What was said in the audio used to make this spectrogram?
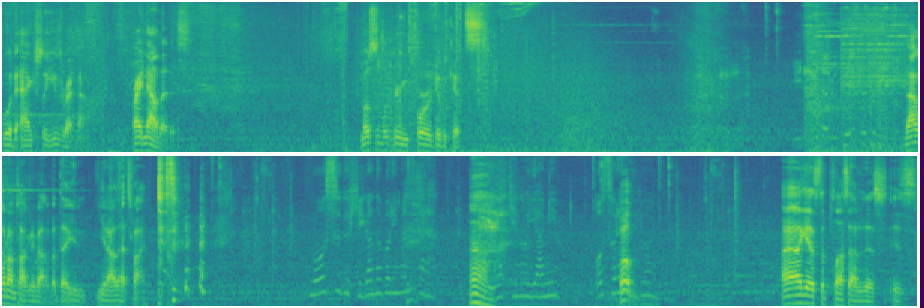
would actually use right now. Right now, that is. Mostly looking for duplicates. Not what I'm talking about, but that you, you know, that's fine. Ah. well, I, I guess the plus out of this is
